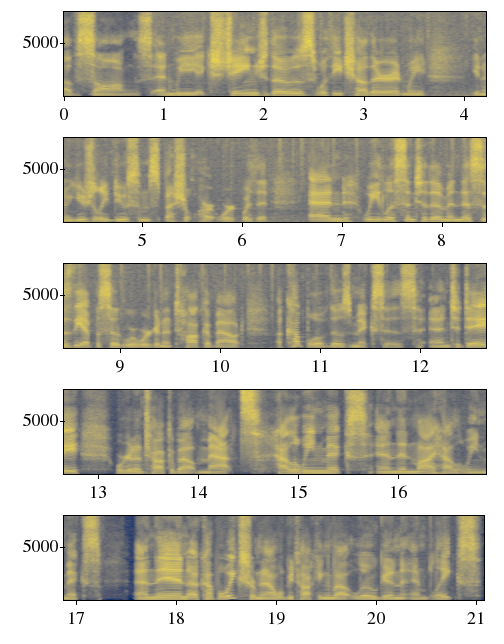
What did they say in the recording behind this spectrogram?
of songs, and we exchange those with each other, and we you know, usually do some special artwork with it, and we listen to them. And this is the episode where we're going to talk about a couple of those mixes. And today we're going to talk about Matt's Halloween mix and then my Halloween mix. And then a couple weeks from now, we'll be talking about Logan and Blake's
